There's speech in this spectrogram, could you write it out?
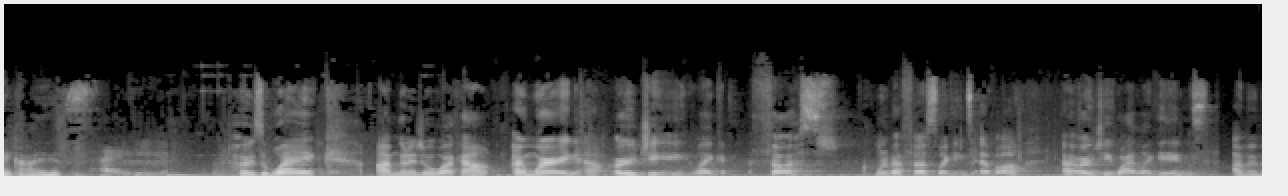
Hey guys. Hey. Poe's awake. I'm gonna do a workout. I'm wearing our OG, like first, one of our first leggings ever, our OG white leggings. I'm a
